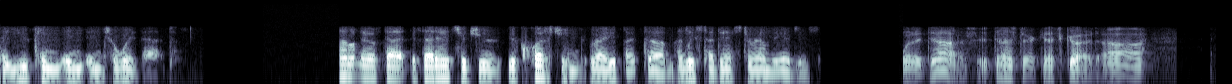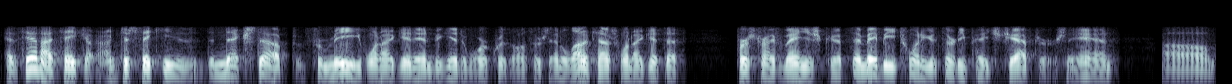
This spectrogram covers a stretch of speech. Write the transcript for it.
that you can in, enjoy that. I don't know if that if that answered your your question, Ray, but um, at least I danced around the edges. Well, it does. It does, Derek. That's good. Uh, and then I think I'm just thinking the next step for me when I get in, begin to work with authors, and a lot of times when I get the first draft manuscript, there may be 20 or 30 page chapters, and um,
